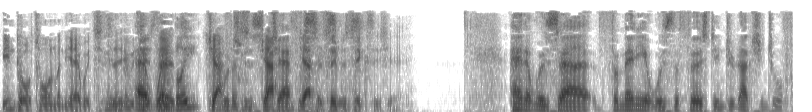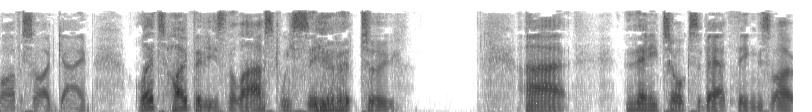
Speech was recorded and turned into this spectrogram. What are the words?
Indoor tournament, yeah, which is which At is Wembley, the Jaffa, which was Jaffa, Jaffa Jaffa Super Sixes. Yeah. And it was, uh, for many, it was the first introduction to a five-a-side game. Let's hope it is the last we see of it too. Uh, then he talks about things like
